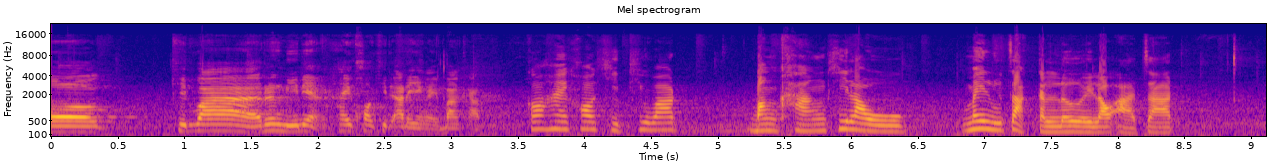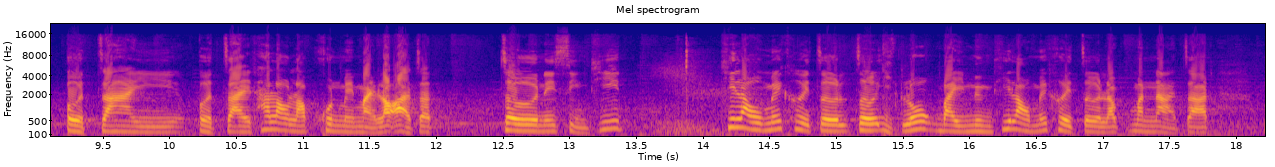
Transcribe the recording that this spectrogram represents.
คิดว่าเรื่องนี้เนี่ยให้ข้อคิดอะไรยังไงบ้างครับ ก็ให้ข้อคิดที่ว่าบางครั้งที่เราไม่รู้จักกันเลย เราอาจจะเปิดใจเปิดใจถ้าเรารับคนใหม่ ๆ เราอาจจะเจอในสิ่งที่ที่เราไม่เคยเจอเจออีกโลกใบหนึ่งที่เราไม่เคยเจอแล้วมันอาจจะ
